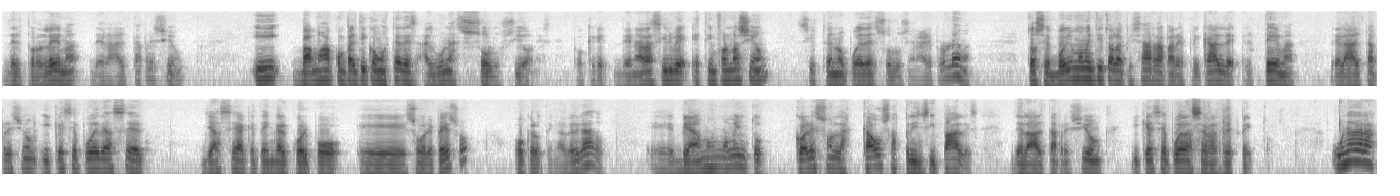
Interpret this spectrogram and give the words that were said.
del problema de la alta presión y vamos a compartir con ustedes algunas soluciones porque de nada sirve esta información si usted no puede solucionar el problema. Entonces voy un momentito a la pizarra para explicarle el tema de la alta presión y qué se puede hacer, ya sea que tenga el cuerpo eh, sobrepeso o que lo tenga delgado. Eh, veamos un momento cuáles son las causas principales de la alta presión y qué se puede hacer al respecto. Una de las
